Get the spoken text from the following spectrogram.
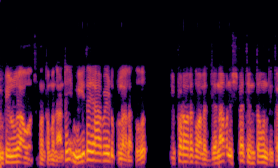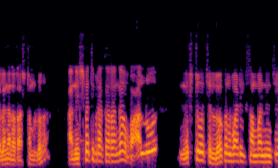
ఎంపీలు కావచ్చు కొంతమంది. అంటే మిగతా యాభై ఏడు కులాలకు ఇప్పటి వరకు వాళ్ళ జనాభా నిష్పత్తి ఎంత ఉంది తెలంగాణ రాష్ట్రంలో? ఆ నిష్పత్తి ప్రకారంగా వాళ్ళు నెక్స్ట్ వచ్చే లోకల్ బాడీకి సంబంధించి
